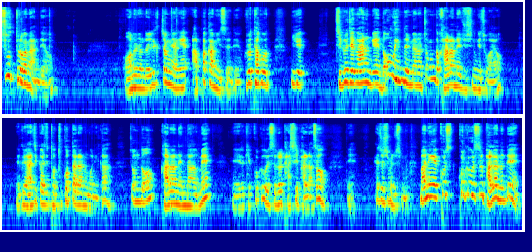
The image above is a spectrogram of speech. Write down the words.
쑥 들어가면 안 돼요. 어느 정도 일정량의 압박감이 있어야 돼요. 그렇다고 이게 지그재그 하는 게 너무 힘들면 조금 더 갈아내 주시는 게 좋아요. 네, 그게 아직까지 더 두껍다라는 거니까 좀 더 갈아낸 다음에 예, 이렇게 콜크 그리스를 다시 발라서 예, 해주시면 좋습니다. 만약에 콜, 콜크 그리스를 발랐는데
